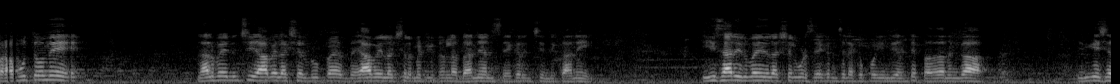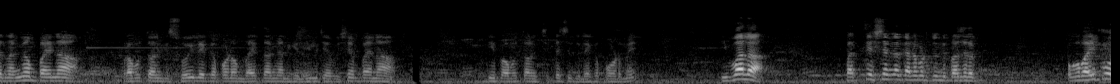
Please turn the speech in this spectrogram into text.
ప్రభుత్వమే నలభై నుంచి యాభై లక్షల రూపాయలు యాభై లక్షల మెట్రిక్ టన్నుల ధాన్యాన్ని సేకరించింది కానీ ఈసారి ఇరవై ఐదు లక్షలు కూడా సేకరించలేకపోయింది అంటే ప్రధానంగా ఇరిగేషన్ రంగం పైన ప్రభుత్వానికి సోయి లేకపోవడం రైతాంగానికి నిలిచే విషయం పైన ఈ ప్రభుత్వానికి చిత్తశుద్ధి లేకపోవడమే. ఇవాళ ప్రత్యక్షంగా కనబడుతుంది ప్రజలకు. ఒకవైపు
